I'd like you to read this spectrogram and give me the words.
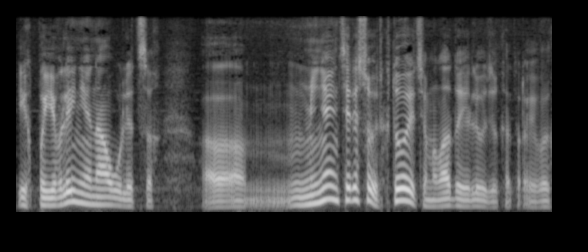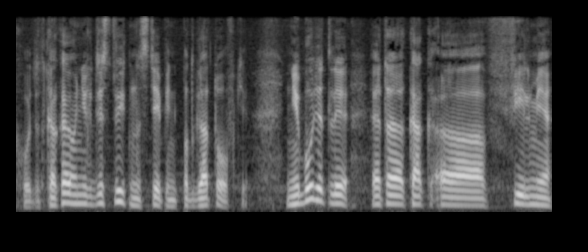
их появление на улицах? А, меня интересует, кто эти молодые люди, которые выходят, какая у них действительно степень подготовки. Не будет ли это как э, в фильме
